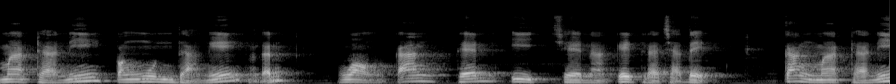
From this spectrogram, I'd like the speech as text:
Madani pengundange ngoten wong kang den ijenake derajate. Kang madani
